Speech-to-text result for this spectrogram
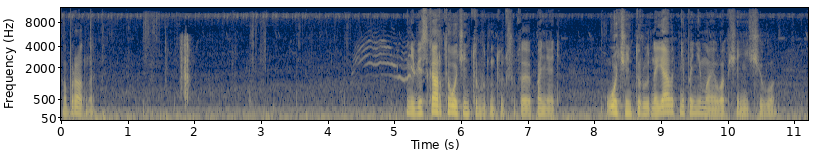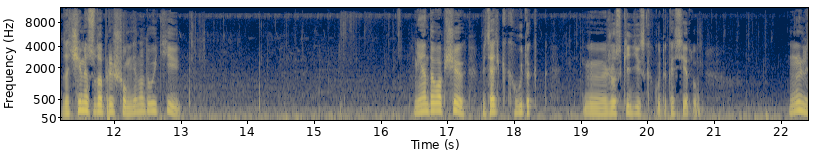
обратно? Мне без карты очень трудно тут что-то понять. Очень трудно. Я вот не понимаю вообще ничего. Зачем я сюда пришел? Мне надо уйти. Мне надо вообще взять какую-то э, жесткий диск, какую-то кассету. Ну или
